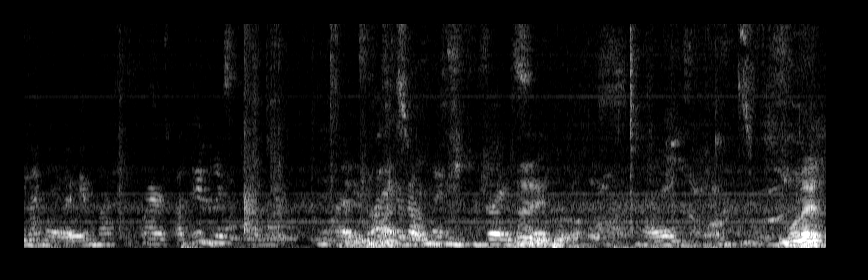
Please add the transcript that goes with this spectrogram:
you for making my prayers. I did listen to you. So I just don't miss you. Praise Hey. the Lord. Amen. Someone else.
